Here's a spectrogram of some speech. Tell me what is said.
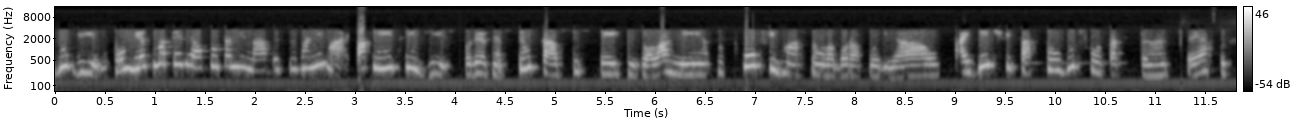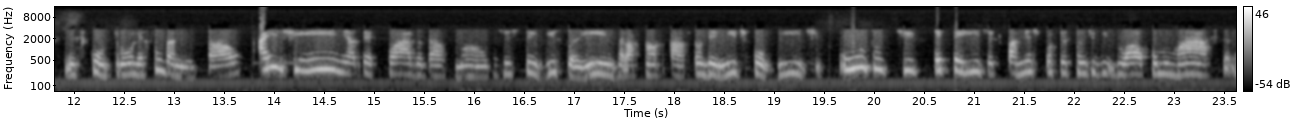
do vírus, ou mesmo material contaminado desses animais. Pacientes indígenas, por exemplo, tem um caso suspeito, isolamento, confirmação laboratorial, a identificação dos contactantes, certo? Esse controle é fundamental. A higiene adequada das mãos, a gente tem visto aí em relação à pandemia de Covid, o uso de EPI, de equipamentos de proteção individual, como máscara,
